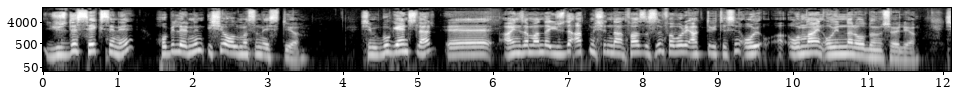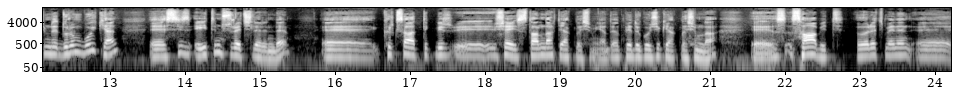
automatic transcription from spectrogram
yüzde sekseni hobilerinin işi olmasını istiyor. Şimdi bu gençler e, aynı zamanda yüzde altmışından fazlasının favori aktivitesinin oy- online oyunlar olduğunu söylüyor. Şimdi durum buyken e, siz eğitim süreçlerinde e, 40 saatlik bir e, şey standart yaklaşım ya da pedagojik yaklaşımla e, sabit öğretmenin e,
